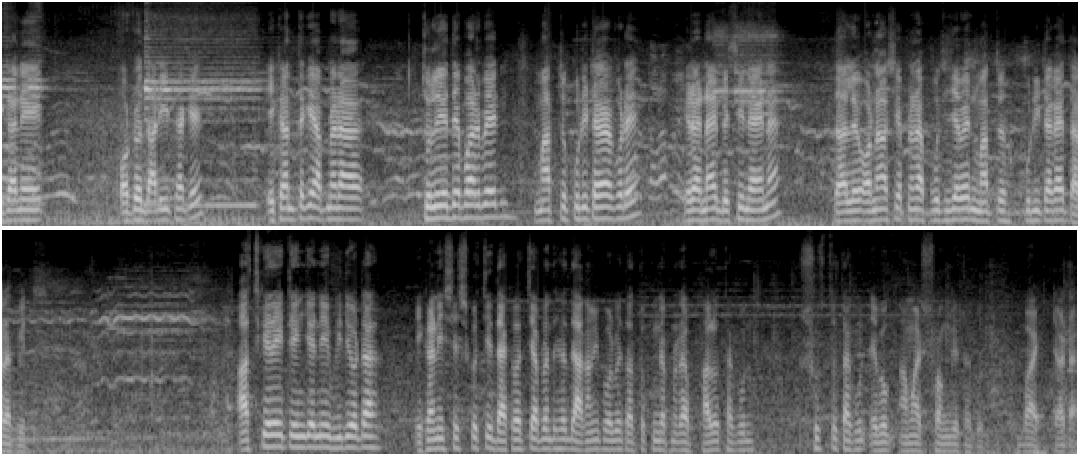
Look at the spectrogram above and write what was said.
এখানে অটো দাঁড়িয়ে থাকে। এখান থেকে আপনারা চলে যেতে পারবেন, মাত্র কুড়ি টাকা করে। এরা নেয়, বেশি নেয় না। তাহলে অনায়াসে আপনারা পৌঁছে যাবেন মাত্র কুড়ি টাকায় তারাপীঠ। আজকের এই ট্রেন ভিডিওটা এখানেই শেষ করছি। দেখা হচ্ছে আপনাদের সাথে আগামী পর্বে। ততক্ষণে আপনারা ভালো থাকুন, সুস্থ থাকুন এবং আমার সঙ্গে থাকুন। Bye, tata.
